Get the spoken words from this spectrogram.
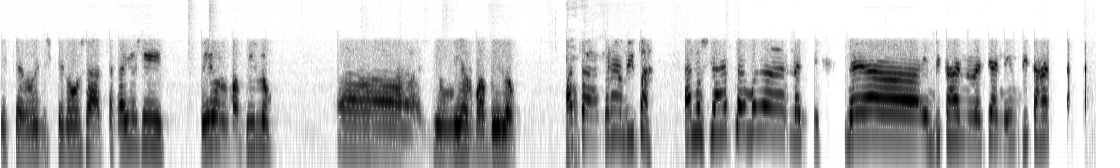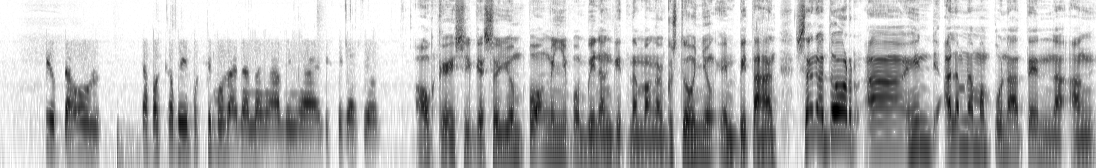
Si Kerwin Espinosa at saka yung si Mayor Mabilog. ah, yung Mayor Mabilog. At ah, marami pa. Halos lahat ng mga nag, na ah, imbitahan na dyan, imbitahan of the whole kapag kami magsimula na ng aming ah, investigasyon. Okay, sige. So yun po ang inyo pong binanggit na mga gusto nyong imbitahan. Senador, ah, hindi, alam naman po natin na ang,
